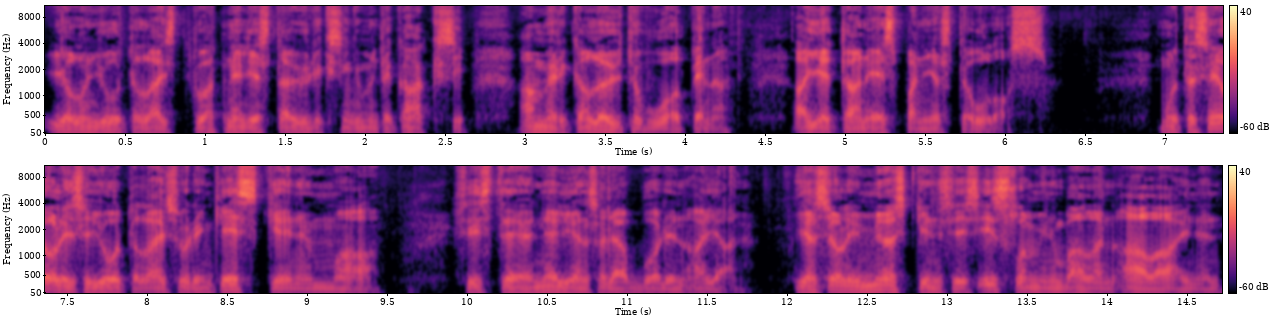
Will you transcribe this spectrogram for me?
jolloin juutalaiset 1492 Amerikan löytövuotena ajetaan Espanjasta ulos. Mutta se oli se juutalaisuuden keskeinen maa, siis 400 vuoden ajan. Ja se oli myöskin siis islamin vallan alainen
